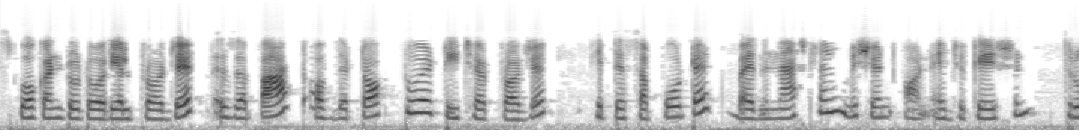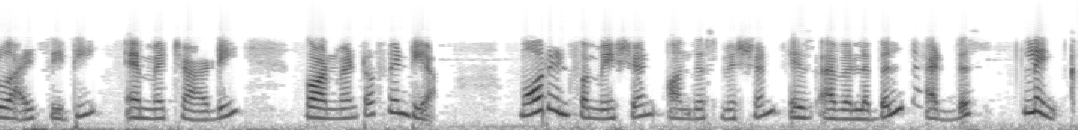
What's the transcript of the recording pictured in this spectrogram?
Spoken Tutorial project is a part of the Talk to a Teacher project. It is supported by the National Mission on Education through ICT, MHRD, Government of India. More information on this mission is available at this link.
